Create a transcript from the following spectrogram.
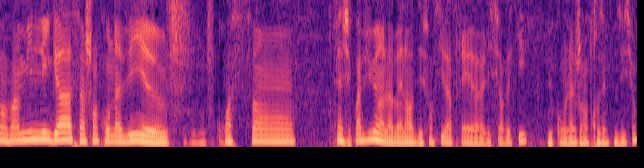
120 000 les gars, sachant qu'on avait, euh, je, crois, 100... Après, j'ai pas vu hein, la valeur défensive après euh, les sphères de qui, vu qu'on l'a joué en troisième position.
